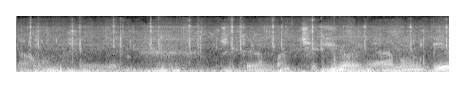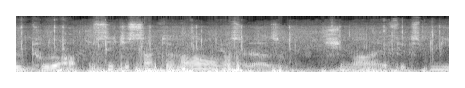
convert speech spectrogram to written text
Tamam şimdi çekelim bak çekiyorum yani bunun bir turu 68 santim falan olması lazım. Shimano FX 1000.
